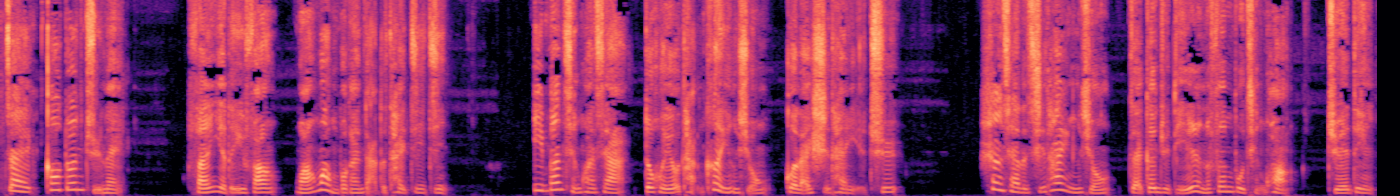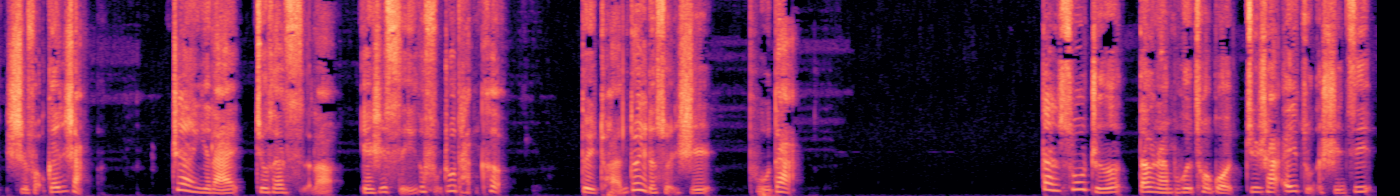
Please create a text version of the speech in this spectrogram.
在高端局内，反野的一方往往不敢打得太激进，一般情况下都会有坦克英雄过来试探野区。剩下的其他英雄再根据敌人的分布情况决定是否跟上，这样一来，就算死了也是死一个辅助坦克，对团队的损失不大。但苏哲当然不会错过狙杀 A 组的时机，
